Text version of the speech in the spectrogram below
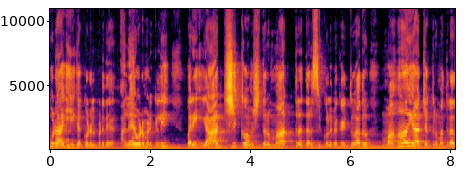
ಕೂಡ ಈಗ ಕೊಡಲ್ಪಟ್ಟಿದೆ. ಅಲೆ ಒಡಂಬಡಿಕೆಯಲ್ಲಿ ಬರೀ ಯಾಜಕ ವಂಶದರು ಮಾತ್ರ ಧರಿಸಿಕೊಳ್ಳಬೇಕಾಯಿತು, ಅದು ಮಹಾಯಾಜಕರು ಮಾತ್ರ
